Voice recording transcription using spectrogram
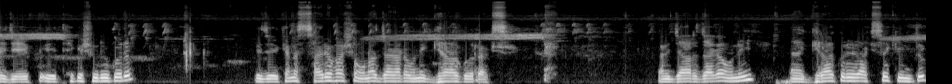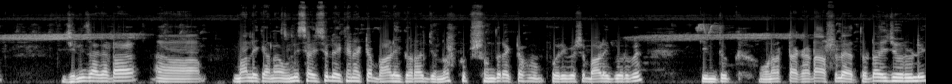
এই যে এ- থেকে শুরু করে এই যে এখানে চারিপাশে ওনার জায়গাটা উনি ঘেরা করে রাখছে। মানে যার জায়গা উনি আহ, ঘেরা করে রাখছে কিন্তু যিনি জায়গাটা মালিকানা উনি চাইছিল এখানে একটা বাড়ি করার জন্য খুব সুন্দর একটা পরিবেশে বাড়ি করবে। কিন্তু ওনার টাকাটা আসলে এতটাই জরুরি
